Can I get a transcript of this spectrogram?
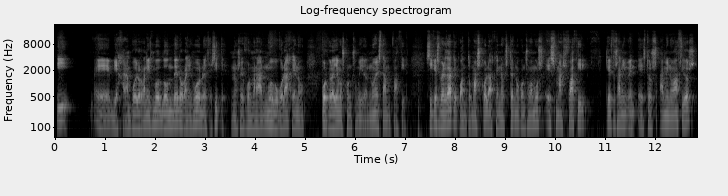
y eh, viajarán por el organismo donde el organismo lo necesite. No se formará nuevo colágeno porque lo hayamos consumido. No es tan fácil. Sí que es verdad que cuanto más colágeno externo consumamos, es más fácil que estos, aminoácidos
